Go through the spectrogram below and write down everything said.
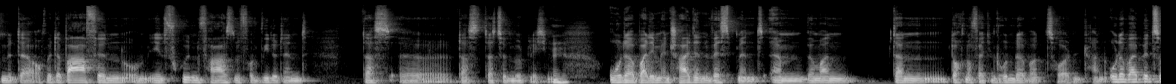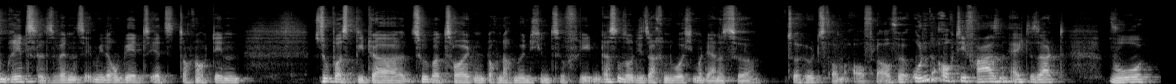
mit der, auch mit der BaFin, um in den frühen Phasen von Videodent das, äh, das, das zu ermöglichen. Mhm. Oder bei dem entscheidenden Investment, ähm, wenn man dann doch noch vielleicht den Gründer überzeugen kann. Oder bei Bits und Brezels, wenn es irgendwie darum geht, jetzt doch noch den Superspeeder zu überzeugen, doch nach München zu fliegen. Das sind so die Sachen, wo ich immer gerne zur, zur Höchstform auflaufe. Und auch die Phasen, ehrlich gesagt, wo,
